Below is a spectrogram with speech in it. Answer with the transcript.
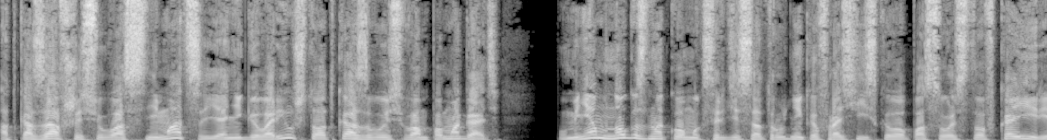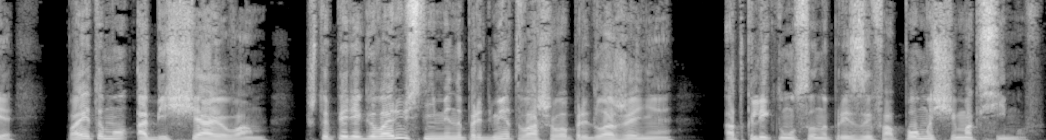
Отказавшись у вас сниматься, я не говорил, что отказываюсь вам помогать. У меня много знакомых среди сотрудников российского посольства в Каире, поэтому обещаю вам, что переговорю с ними на предмет вашего предложения», — откликнулся на призыв о помощи Максимов.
